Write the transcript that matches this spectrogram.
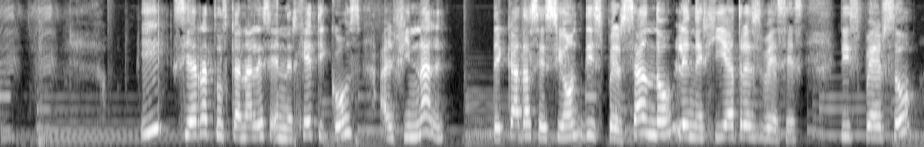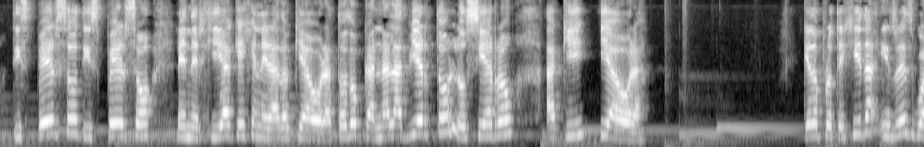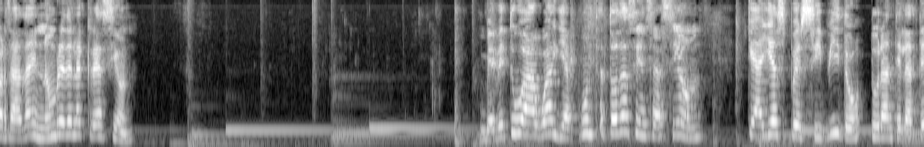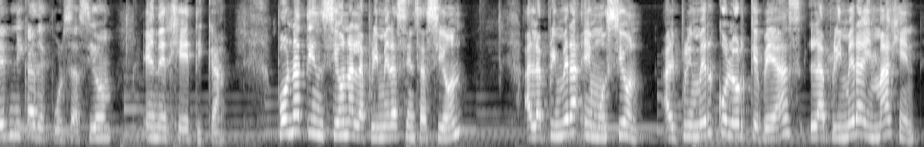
Y cierra tus canales energéticos al final de cada sesión dispersando la energía tres veces. Disperso, disperso, disperso la energía que he generado aquí ahora. Todo canal abierto lo cierro aquí y ahora. Quedo protegida y resguardada en nombre de la creación. Bebe tu agua y apunta toda sensación que hayas percibido durante la técnica de pulsación energética. Pon atención a la primera sensación, a la primera emoción, al primer color que veas, la primera imagen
